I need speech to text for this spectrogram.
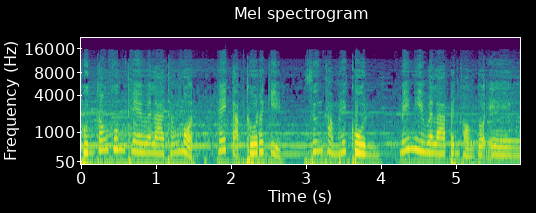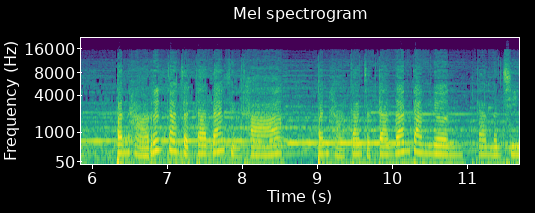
คุณต้องทุ่มเทเวลาทั้งหมดให้กับธุรกิจ ซึ่งทำให้คุณไม่มีเวลาเป็นของตัวเอง ปัญหาเรื่องการจัดการด้านสินค้า ปัญหาการจัดการด้านการเงิน การบัญชี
